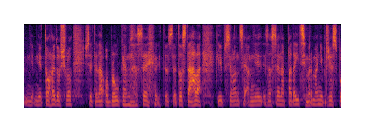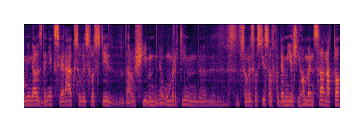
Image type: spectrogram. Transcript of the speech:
mě tohle došlo, že teda obloukem zase to, se to stáhla k Y a mě zase napadají Cimrmani, protože vzpomínal Zdeněk Svěrák v souvislosti s dalším úmrtím, v souvislosti s odchodem Jiřího Mencla na to,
